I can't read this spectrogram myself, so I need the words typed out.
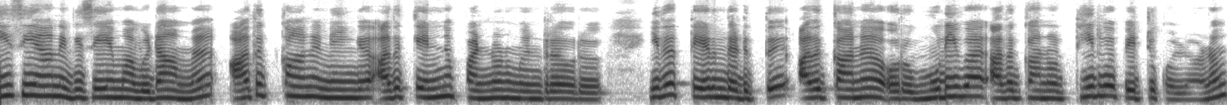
ஈஸியான விஷயமா விடாம அதுக்கான நீங்க அதுக்கு என்ன பண்ணணும்ன்ற ஒரு இதை தேர்ந்தெடுத்து அதுக்கான ஒரு முடிவை அதுக்கான ஒரு தீர்வை பெற்றுக்கொள்ளணும்.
